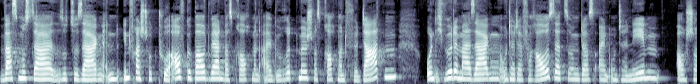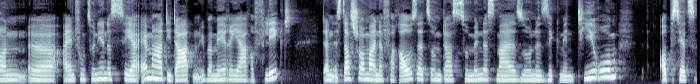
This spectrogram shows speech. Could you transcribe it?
was muss da sozusagen in Infrastruktur aufgebaut werden? Was braucht man algorithmisch? Was braucht man für Daten? Und ich würde mal sagen, unter der Voraussetzung, dass ein Unternehmen auch schon äh, ein funktionierendes CRM hat, die Daten über mehrere Jahre pflegt, dann ist das schon mal eine Voraussetzung, dass zumindest mal so eine Segmentierung, ob es jetzt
